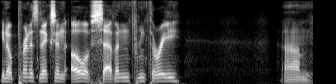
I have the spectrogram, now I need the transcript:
You know, Prentiss Nixon 0 of 7 from 3. Um,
